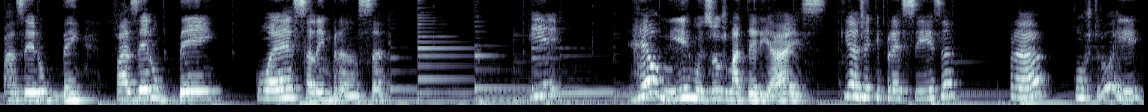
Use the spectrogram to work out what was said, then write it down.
fazer o bem, fazer o bem com essa lembrança e reunirmos os materiais que a gente precisa para construir.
